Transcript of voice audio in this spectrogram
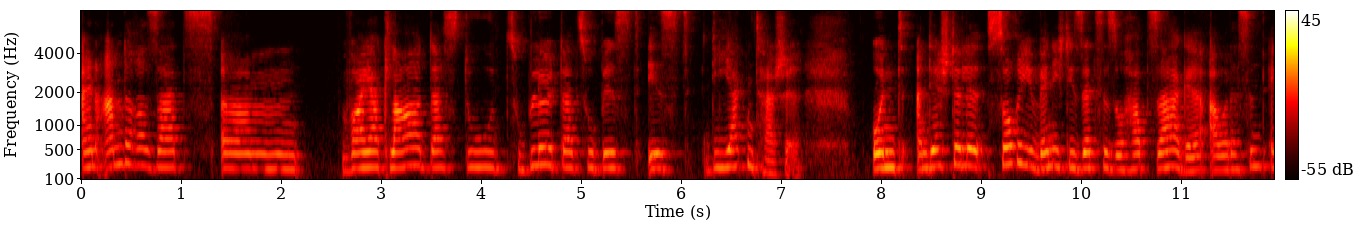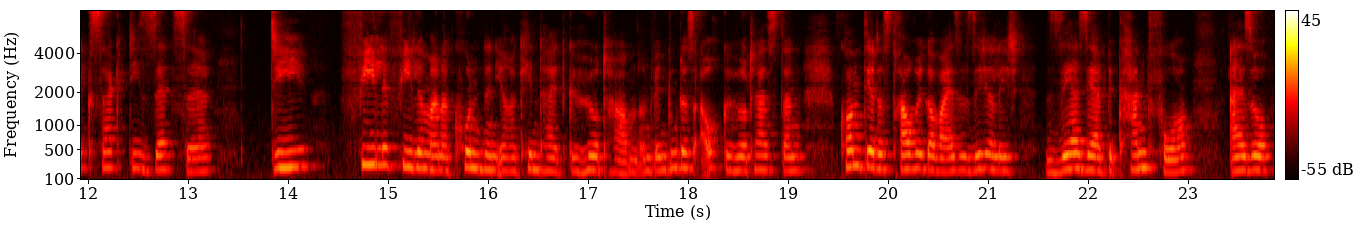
Ein anderer Satz, ähm, war ja klar, dass du zu blöd dazu bist, ist die Jackentasche. Und an der Stelle, sorry, wenn ich die Sätze so hart sage, aber das sind exakt die Sätze, die viele, viele meiner Kunden in ihrer Kindheit gehört haben. Und wenn du das auch gehört hast, dann kommt dir das traurigerweise sicherlich sehr, sehr bekannt vor. Also,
